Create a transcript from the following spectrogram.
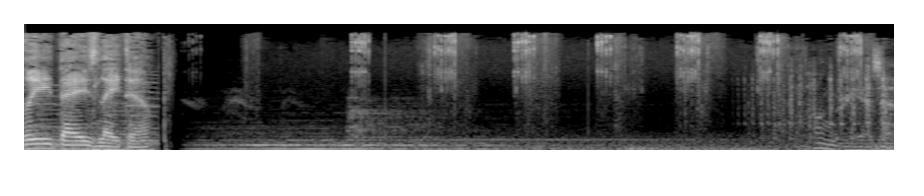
Three days later. Hungry as a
